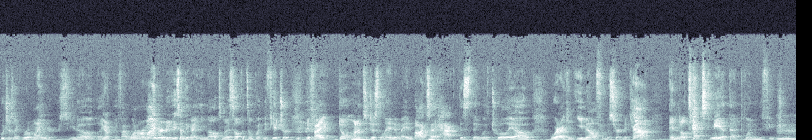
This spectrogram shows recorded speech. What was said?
which is like reminders. You know, like Yep. if I want a reminder to do something, I email it to myself at some point in the future. If I don't want it to just land in my inbox, I hack this thing with Twilio where I can email from a certain account and it'll text me at that point in the future.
